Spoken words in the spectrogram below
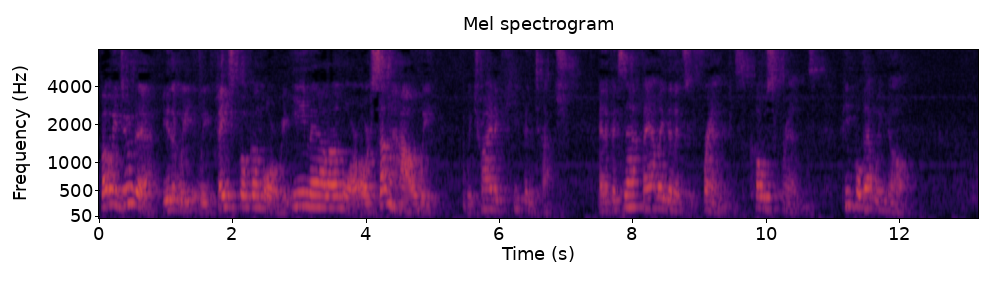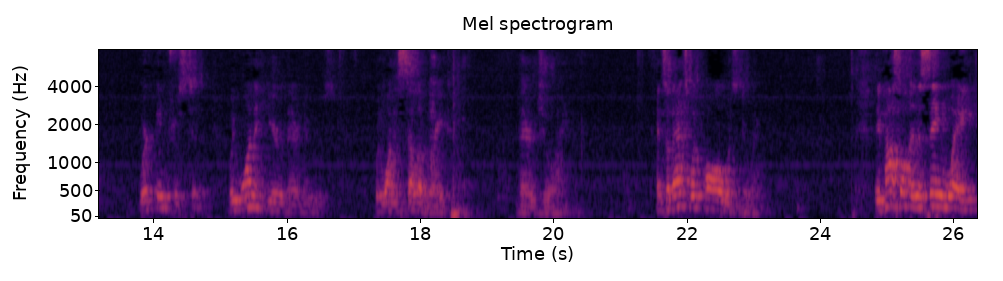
But we do that. Either we, we Facebook them, or we email them, or, or somehow we, we try to keep in touch. And if it's not family, then it's friends, close friends, people that we know. We're interested. We want to hear their news. We want to celebrate their joy. And so that's what Paul was doing. The apostle, in the same way,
